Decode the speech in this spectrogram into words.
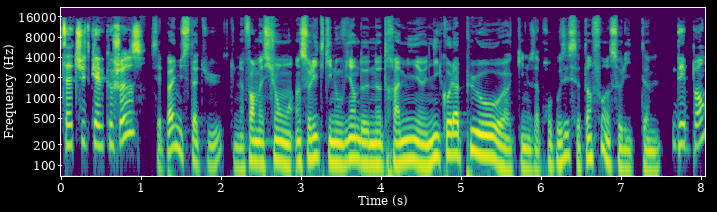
Statue de quelque chose? C'est pas une statue, c'est une information insolite qui nous vient de notre ami euh, Nicolas Puot, euh, qui nous a proposé cette info insolite. Des bancs?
